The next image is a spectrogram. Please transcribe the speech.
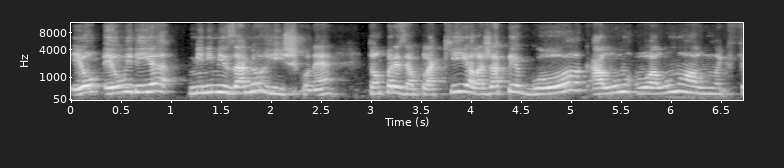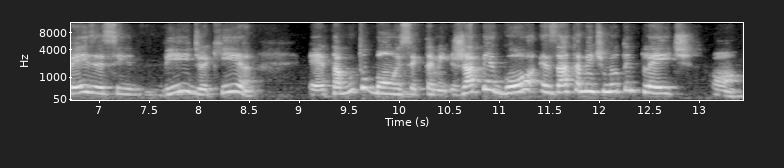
eu, eu iria minimizar meu risco, né? Então, por exemplo, aqui ela já pegou, aluno, o aluno ou aluna que fez esse vídeo aqui, é, tá muito bom esse aqui também, já pegou exatamente o meu template, ó.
